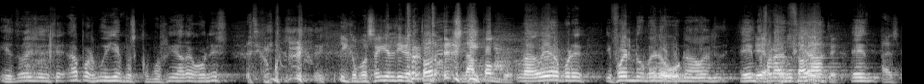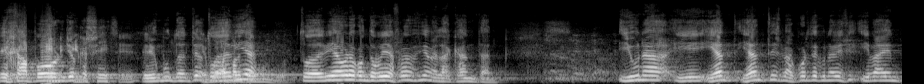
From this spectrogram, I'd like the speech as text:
Y entonces yo dije, ah, pues muy bien, pues como soy aragonés, Y como soy el director, la Sí, pongo. La voy a poner. Y fue el número uno en, en Sí, Francia, en, Ah, en Japón, en- yo qué sé, sí. en el mundo entero. Todavía, mundo. todavía ahora cuando voy a Francia me la cantan. Y, una, y, y an- y antes me acuerdo que una vez iba en,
